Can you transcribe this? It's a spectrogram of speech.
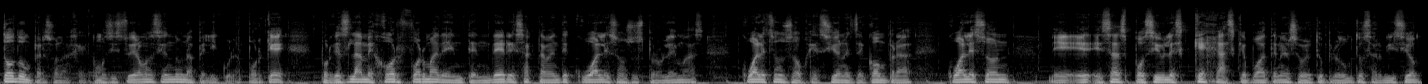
todo un personaje, como si estuviéramos haciendo una película. ¿Por qué? Porque es la mejor forma de entender exactamente cuáles son sus problemas, cuáles son sus objeciones de compra, cuáles son eh, esas posibles quejas que pueda tener sobre tu producto o servicio,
